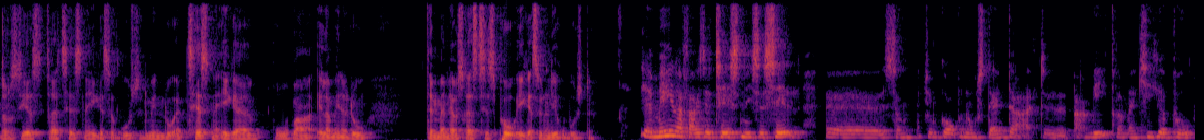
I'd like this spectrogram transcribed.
Når du siger, at stresstestene ikke er så robuste, det mener du, at testene ikke er brugbare, eller mener du, dem man laver stresstest på, ikke er synderligt robuste? Jeg mener faktisk, at testen i sig selv, øh, som, som går på nogle standard øh, parametre, man kigger på,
